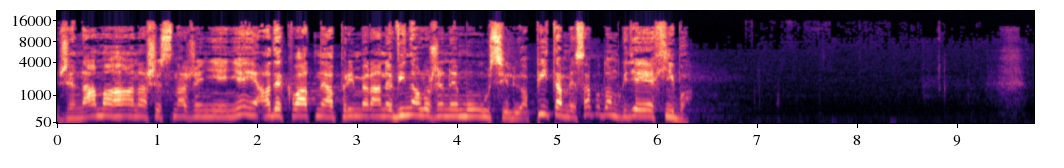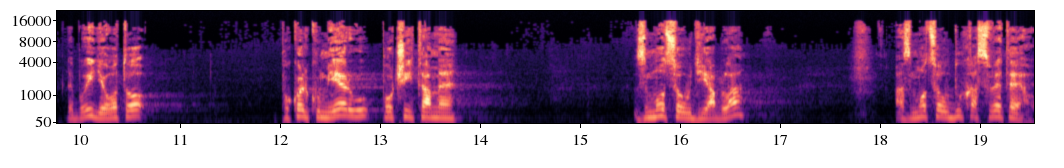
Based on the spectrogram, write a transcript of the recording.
Že námaha a naše snaženie nie je adekvátne a primerané vynaloženému úsiliu. A pýtame sa potom, kde je chyba. Lebo ide o to, po koľku mieru počítame s mocou diabla a s mocou Ducha Svetého.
